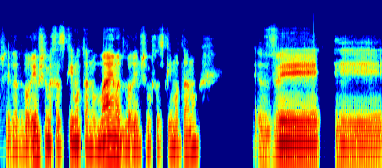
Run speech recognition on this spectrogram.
של הדברים שמחזקים אותנו, מהם הדברים שמחזקים אותנו. ו, אה,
